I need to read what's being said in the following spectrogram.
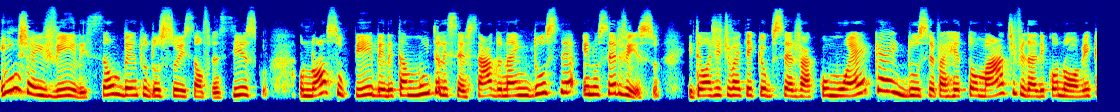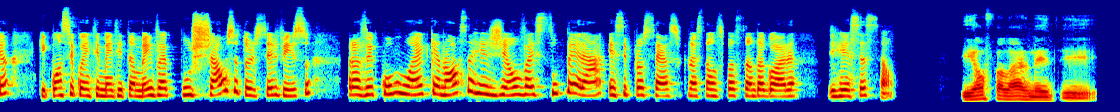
Em Joinville, São Bento do Sul e São Francisco, o nosso PIB está muito alicerçado na indústria e no serviço. Então, a gente vai ter que observar como é que a indústria vai retomar a atividade econômica, que, consequentemente, também vai puxar o setor de serviço, para ver como é que a nossa região vai superar esse processo que nós estamos passando agora de recessão. E ao falar né, de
